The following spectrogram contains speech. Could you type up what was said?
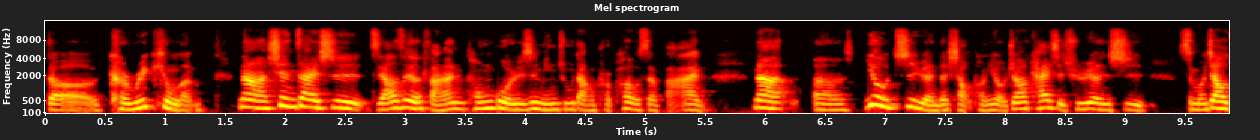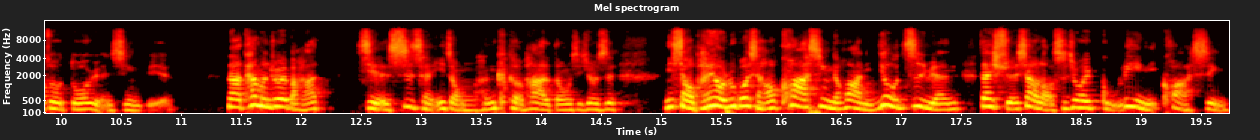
的 curriculum，那现在是只要这个法案通过，就是民主党 propose 的法案，那呃，幼稚园的小朋友就要开始去认识什么叫做多元性别，那他们就会把它解释成一种很可怕的东西，就是你小朋友如果想要跨性的话，你幼稚园在学校老师就会鼓励你跨性，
